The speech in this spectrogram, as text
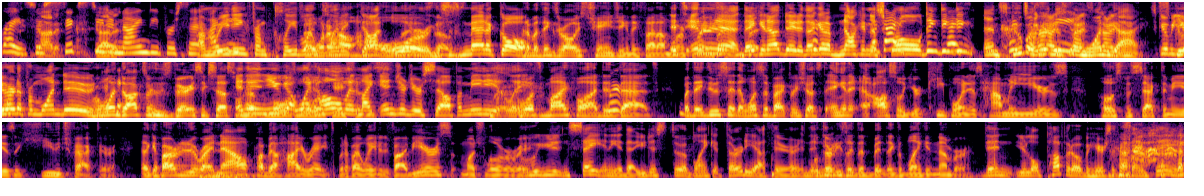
Right. Mm, so Got it. 60 Got to it. 90%. I'm I reading think- from But I wonder how- how old that clevelandclinic.org. This though, is 'cause- medical. But things are always changing, and they find out more. It's information. internet. They can update it. They got to knock in the But guys- scroll. Ding, ding, guys, ding. And it could Scuba just heard be- this from one guys, guy. Scooby, you heard it from one dude. From one doctor who's very successful, and has then you got multiple went home and like locations. injured yourself immediately. Well, it's my fault. I did that. But they do say that once the factory shuts, down, and then also your key point is how many years post vasectomy is a huge factor. Like if I were to do it right now, probably a high rate. But if I waited five years, much lower rate. Well, you didn't say any of that. You just threw a blanket 30 out there, and then Well, thirty is like the like the blanket number. then your little puppet over here said the same thing.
